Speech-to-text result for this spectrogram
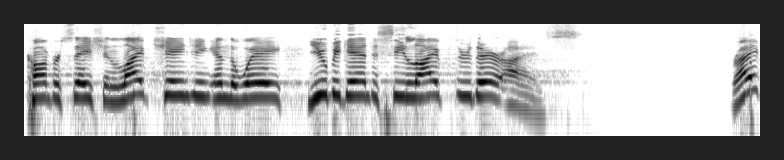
conversation, life changing in the way you began to see life through their eyes. Right?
